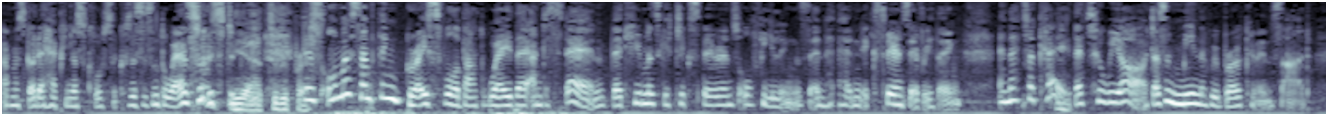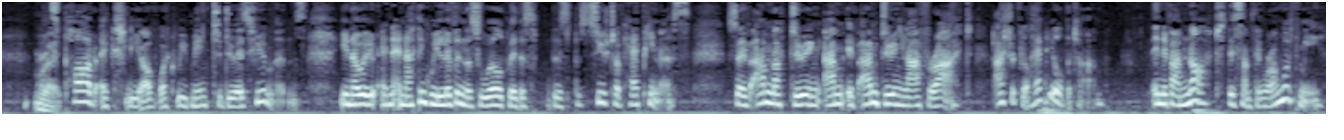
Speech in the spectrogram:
I must go to a happiness course because this isn't the way I'm supposed to Yeah, be. too depressed. There's almost something graceful about the way they understand that humans get to experience all feelings and, and experience everything. And that's okay. Mm. That's who we are. It doesn't mean that we're broken inside. That's Right. part actually of what we're meant to do as humans. You know, and, and I think we live in this world where this, this pursuit of happiness. So if I'm not doing, I'm, if I'm doing life right, I should feel happy all the time. And if I'm not, there's something wrong with me.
